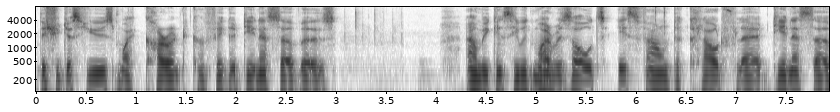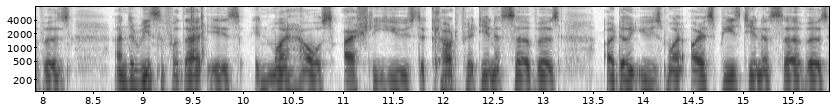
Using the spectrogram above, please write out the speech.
this should just use my current configured DNS servers. And we can see with my results, it's found the Cloudflare DNS servers. And the reason for that is in my house, I actually use the Cloudflare DNS servers. I don't use my ISP's DNS servers.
